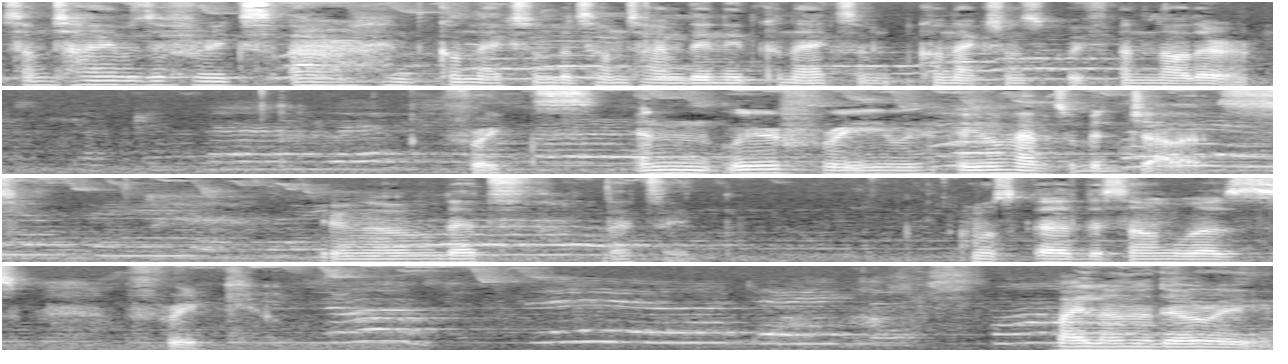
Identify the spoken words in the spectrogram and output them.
sometimes the freaks are in connection but sometimes they need connection connections with another freaks. And we're free we, you don't have to be jealous. You know that's that's it. Uh, the song was freak by Lana Del Rey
